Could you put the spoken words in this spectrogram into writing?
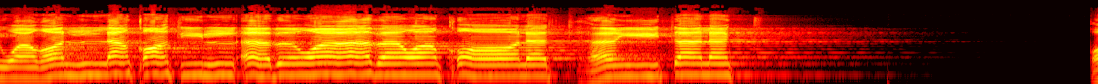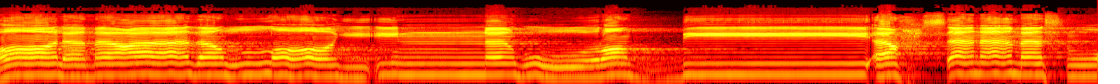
وغلقت الأبواب وقالت هيت لك. قال معاذ الله إنه ربي أحسن مثواي.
